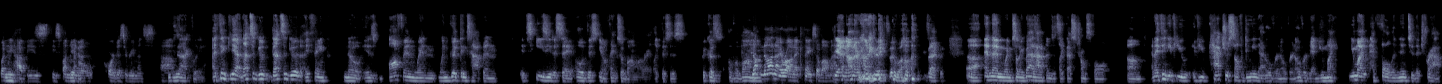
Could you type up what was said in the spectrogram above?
when we mm-hmm. have these these fundamental yeah. core disagreements. Um, exactly. I think yeah, that's a good that's a good I think no is often when when good things happen, it's easy to say, oh, this you know, thanks Obama, right? Like this is because of Obama. non-ironic, thanks Obama. Yeah, non-ironic, thanks Obama. exactly. Uh, and then when something bad happens, it's like that's Trump's fault. Um, and I think if you if you catch yourself doing that over and over and over again, you might you might have fallen into the trap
